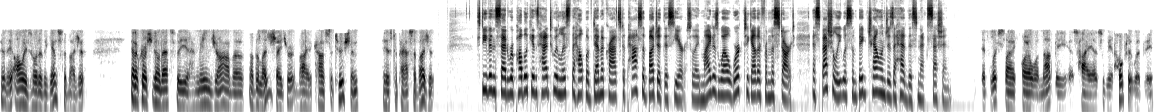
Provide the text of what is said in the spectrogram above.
they always voted against the budget. And of course, you know, that's the main job of, of the legislature by the Constitution is to pass a budget. Stevens said Republicans had to enlist the help of Democrats to pass a budget this year, so they might as well work together from the start, especially with some big challenges ahead this next session. It looks like oil will not be as high as we had hoped it would be.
